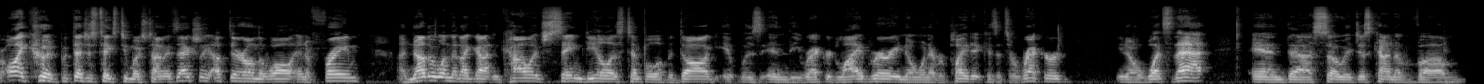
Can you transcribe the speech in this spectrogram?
oh, I could, but that just takes too much time. It's actually up there on the wall in a frame. Another one that I got in college, same deal as Temple of the Dog. It was in the record library. No one ever played it because it's a record. You know, what's that? And uh, so it just kind of um,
